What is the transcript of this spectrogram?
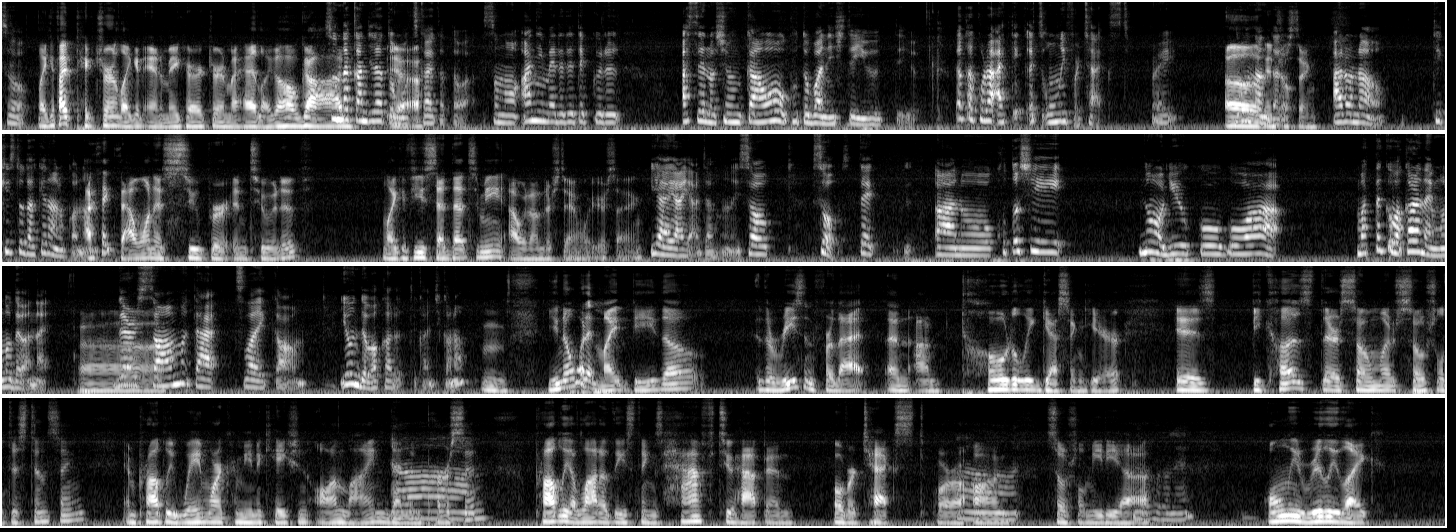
そう Like if I picture like an anime character in my head, like oh god. そんな感じだと思う Yeah. 使い方はそのアニメで出てくる汗の瞬間を言葉にして言うっていうだからこれ I think it's only for text right どう Oh, なんだろう interesting. I don't know テキストだけなのかな I think that one is super intuitive. Like if you said that to me, I would understand what you're saying. いやいやいや definitely so そうであの今年の流行語は全くわからないものではない Uh, There's some that's like、um, 読んでわかるって感じかな You know what it might be though? The reason for that, and I'm totally guessing here, is because there's so much social distancing and probably way more communication online than Ah. in person. Probably a lot of these things have to happen over text or on social な media. るほどね Only really like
